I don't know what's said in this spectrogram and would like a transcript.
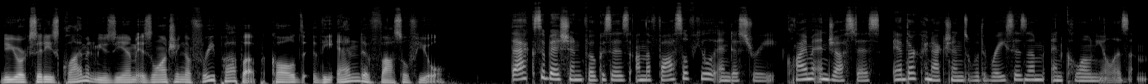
New York City's Climate Museum is launching a free pop up called The End of Fossil Fuel. The exhibition focuses on the fossil fuel industry, climate injustice, and their connections with racism and colonialism.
